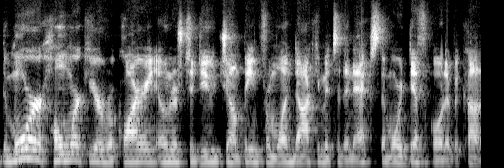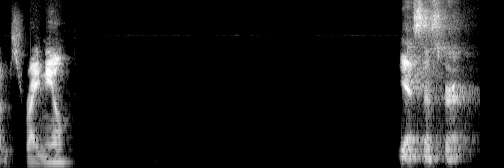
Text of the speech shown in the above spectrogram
the more homework you're requiring owners to do jumping from one document to the next, the more difficult it becomes. Right, Neil? Yes, that's correct.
